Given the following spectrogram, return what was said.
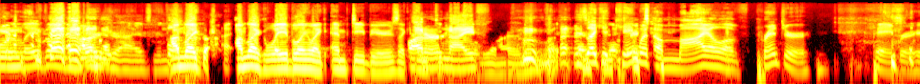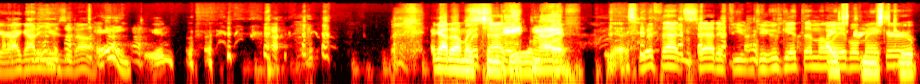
for Boom. labeling hard drives. and I'm like shit. I'm like labeling like empty beers, like Butter knife. like- It's like it came with a mile of printer paper here. I got to use it up. Dang, dude. I got it on my With TV. Steak remote. knife. Yes. With that said, if you do get them a Ice label maker, scoop.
